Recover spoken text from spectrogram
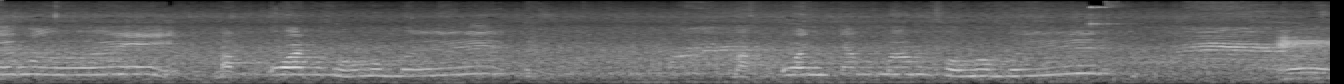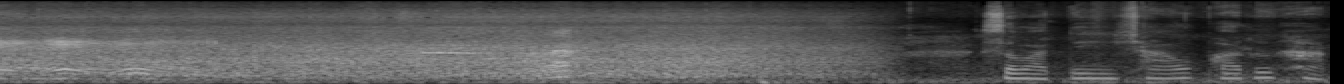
อีกก็น้อยบักอ้วนของมามีบักอ้วนจำมั่มของมามีเอ๊ะเอ๊ะเอ๊ะเอาละสวัสดีเช้าพฤหัส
